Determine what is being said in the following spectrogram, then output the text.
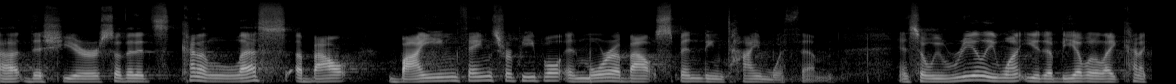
uh, this year so that it's kind of less about buying things for people and more about spending time with them. And so we really want you to be able to like kind of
